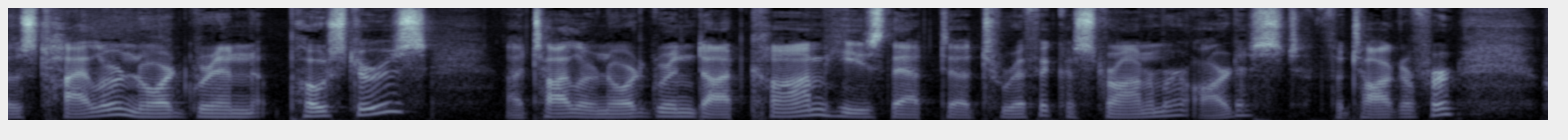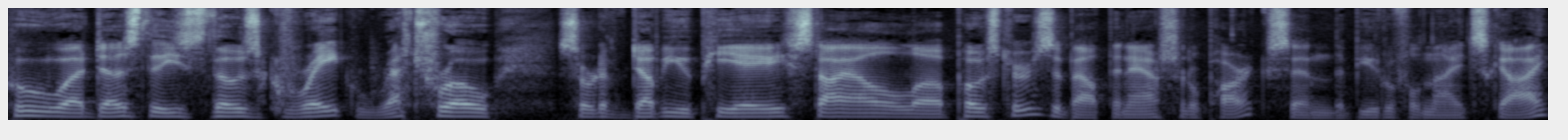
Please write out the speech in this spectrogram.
those Tyler Nordgren posters. Uh, TylerNordgren.com. He's that uh, terrific astronomer, artist, photographer who uh, does these those great retro sort of WPA style uh, posters about the national parks and the beautiful night sky.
